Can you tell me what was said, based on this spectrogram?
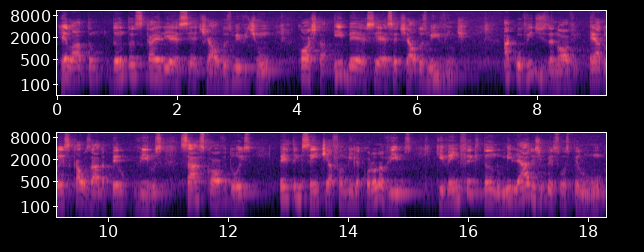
relatam Dantas KLS et al. 2021, Costa IBSS et al. 2020. A Covid-19 é a doença causada pelo vírus SARS-CoV-2 pertencente à família coronavírus, que vem infectando milhares de pessoas pelo mundo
